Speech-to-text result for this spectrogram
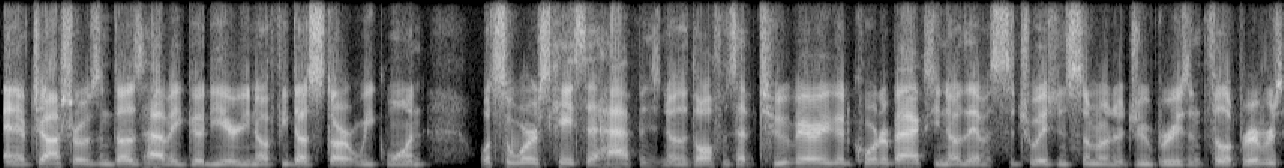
And if Josh Rosen does have a good year, you know, if he does start week one, what's the worst case that happens? You know, the Dolphins have two very good quarterbacks. You know, they have a situation similar to Drew Brees and Philip Rivers.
